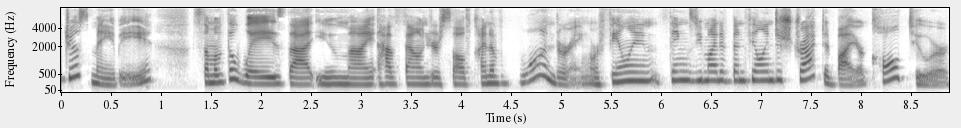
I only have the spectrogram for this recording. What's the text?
just maybe, some of the ways that you might have found yourself kind of wandering or feeling things you might have been feeling distracted by or called to, or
